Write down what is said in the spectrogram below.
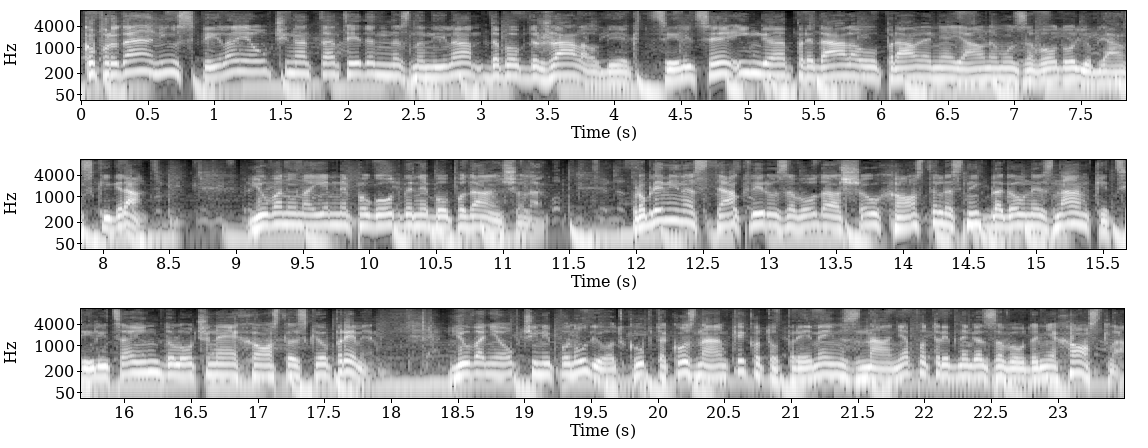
Ko prodaja ni uspela, je občina ta teden naznanila, da bo obdržala objekt celice in ga predala v upravljanje javnemu zavodu Ljubljanski grad. Juvanu najemne pogodbe ne bo podaljšala. Problem je nastal v okviru zavoda Show Hostel, lasnik blagovne znamke Celica in določene hostelske opreme. Juvan je občini ponudil odkup tako znamke kot opreme in znanja potrebnega za vodenje hostla.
